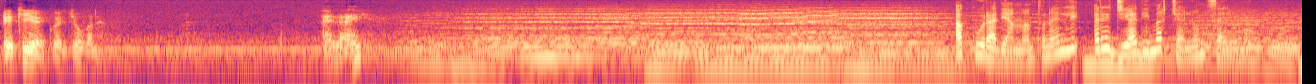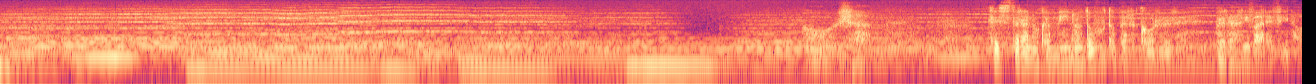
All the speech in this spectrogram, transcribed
E chi è quel giovane? È lei? A cura di Anna Antonelli, regia di Marcello Anselmo. Che strano cammino ho dovuto percorrere per arrivare fino a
